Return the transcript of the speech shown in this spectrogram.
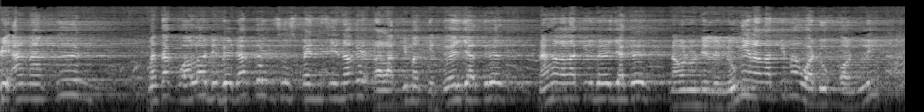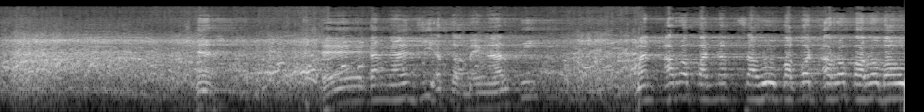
Pianakeun. Mata ku Allah dibedakan suspensi nage lalaki mah kitu aja jagreg. Nah lalaki diberi jagreg, nah nu dilindungi lalaki mah waduk only. Ya. Eh kan ngaji atau mengerti Man arafa nafsahu faqad arafa robahu.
